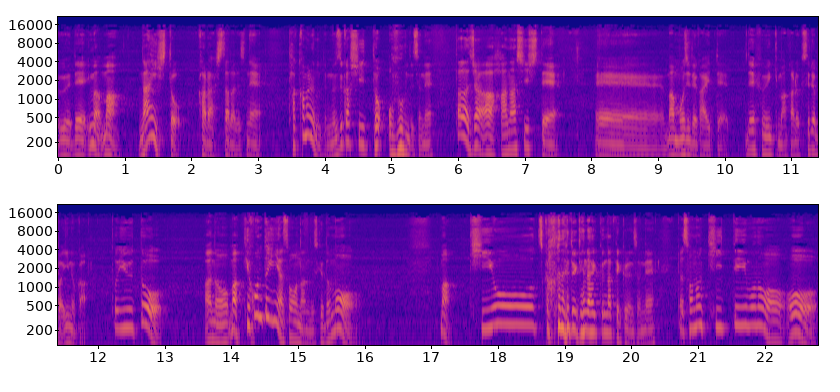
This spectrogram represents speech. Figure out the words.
上で今まあない人からしたらですね高めるのって難しいと思うんですよね。ただじゃあ話して、えーまあ、文字で書いてで雰囲気も明るくすればいいのかというとあの、まあ、基本的にはそうなんですけどもまあ気を使わないといけなくなってくるんですよね。じゃその気っていうものを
